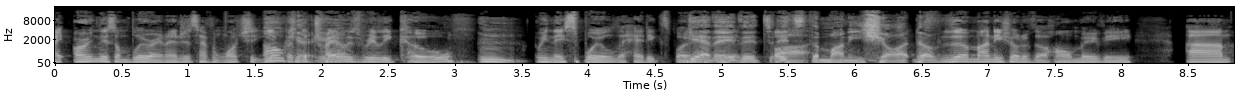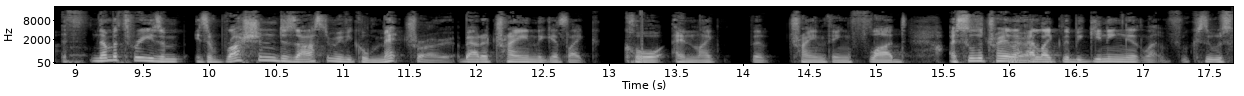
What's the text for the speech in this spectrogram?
I own this on Blu-ray and I just haven't watched it yet. Okay, but the trailer's really cool. Mm. I mean, they spoil the head explosion. Yeah, they, bit, it's, it's but the money shot of the money shot of the whole movie. Um, th- number three is a is a Russian disaster movie called Metro about a train that gets like caught and like the train thing floods. I saw the trailer Yeah. at like the beginning of like because it was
